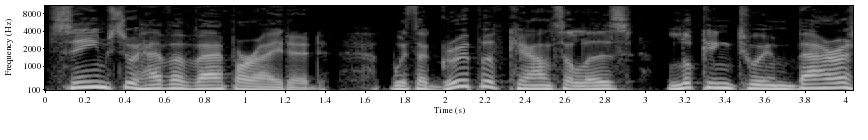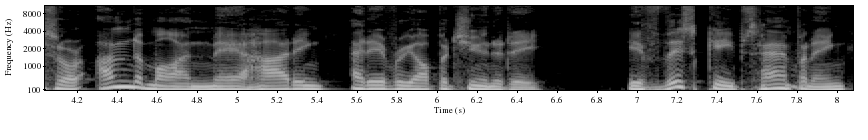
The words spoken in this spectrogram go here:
seems to have evaporated, with a group of councillors looking to embarrass or undermine Mayor Harding at every opportunity. If this keeps happening,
